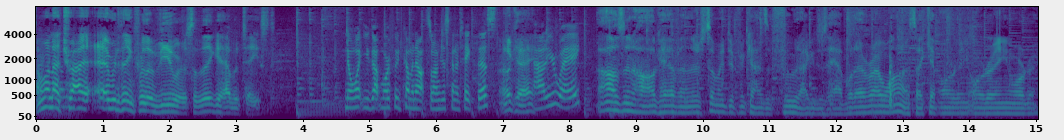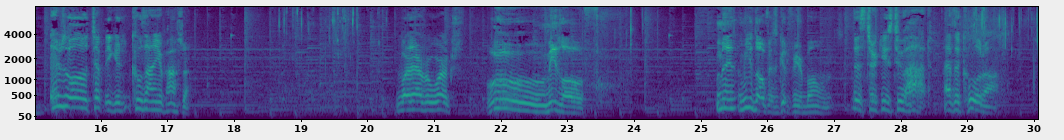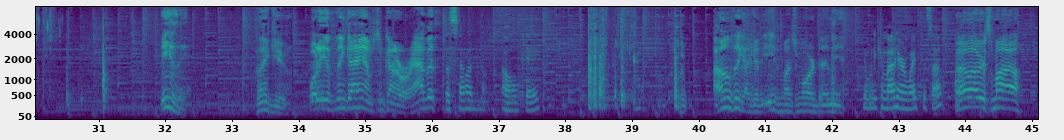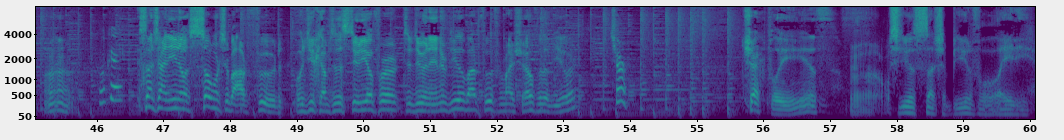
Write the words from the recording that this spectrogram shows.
I'm gonna try everything for the viewers so they can have a taste. You know what? You got more food coming out, so I'm just going to take this Okay. out of your way. I was in hog heaven. There's so many different kinds of food. I could just have whatever I want. So I kept ordering, ordering, ordering. Here's a little tip: you can cool down your pasta. Whatever works. Ooh, meatloaf. Me- meatloaf is good for your bones. This turkey is too hot. I have to cool it off. Easy. Thank you. What do you think I am? Some kind of rabbit? The salad. Oh, okay. I don't think I could eat much more, Denny. You want me to come out here and wipe this up? I love your smile. Uh-uh. Okay. Sunshine, you know so much about food. Would you come to the studio for to do an interview about food for my show for the viewer? Sure. Check, please. Oh, she is such a beautiful lady.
